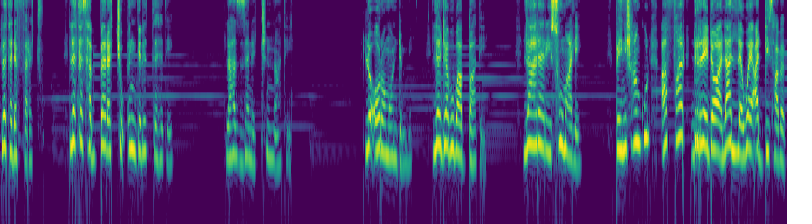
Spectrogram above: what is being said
ለተደፈረችው ለተሰበረችው እንግልት እህቴ ላዘነች እናቴ ለኦሮሞ ወንድሜ ለደቡብ አባቴ ለሐረሪ ሱማሌ ቤኒሻንጉል አፋር ድሬዳዋ ላለ ወይ አዲስ አበቤ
